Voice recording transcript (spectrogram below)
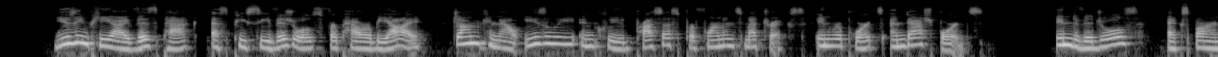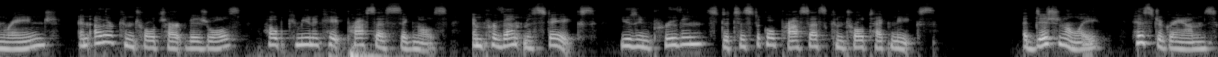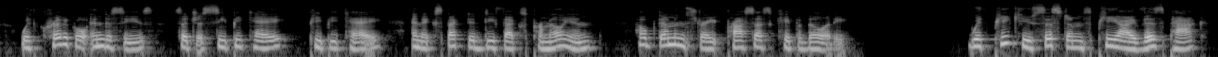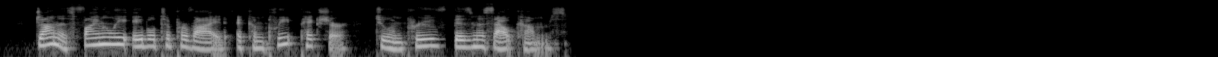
Using PI VIZpack SPC visuals for Power BI, John can now easily include process performance metrics in reports and dashboards. Individuals, XBAR and range, and other control chart visuals help communicate process signals and prevent mistakes using proven statistical process control techniques. Additionally, histograms with critical indices such as CPK, PPK, and expected defects per million help demonstrate process capability. With PQ Systems PI VIZpack, John is finally able to provide a complete picture to improve business outcomes.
